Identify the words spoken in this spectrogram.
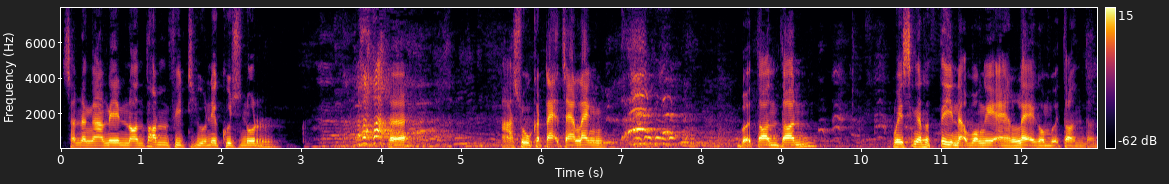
senengane nonton videone Gus Nur. Hah? Asu ketek celeng. Mbok tonton wis ngerti nak wonge elek kok mbok tonton.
